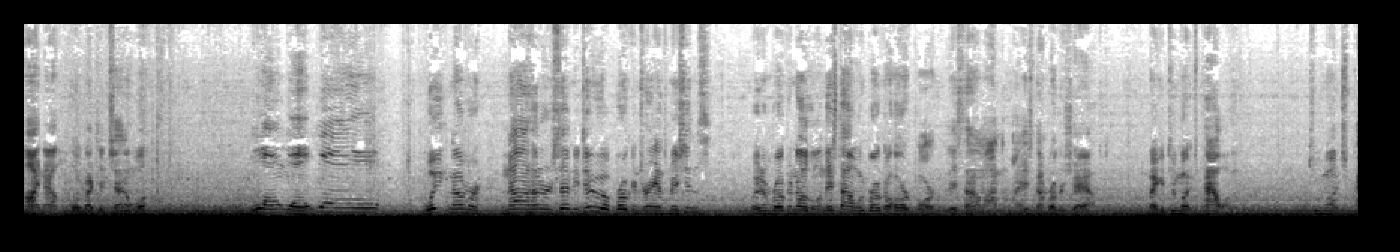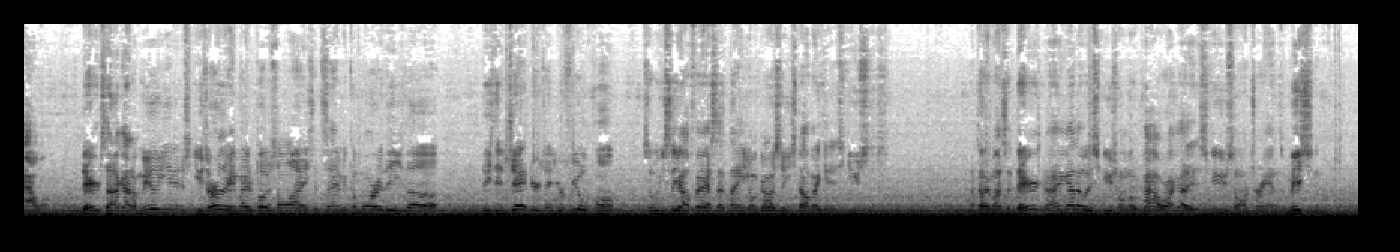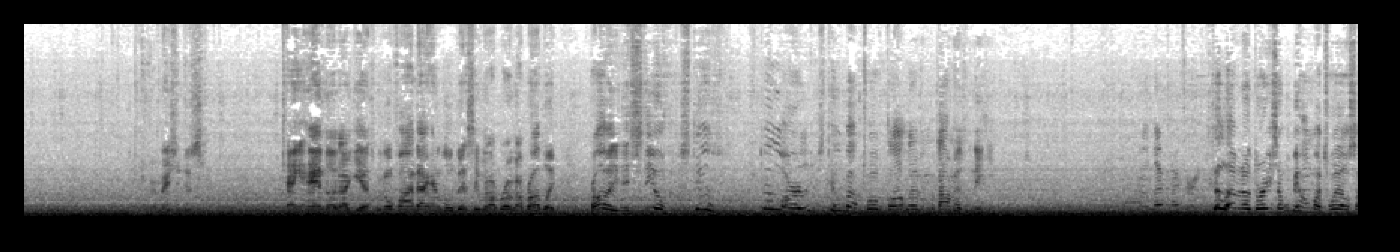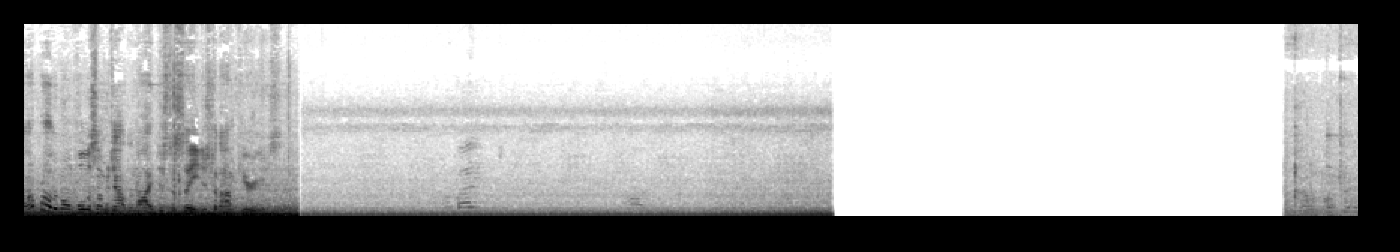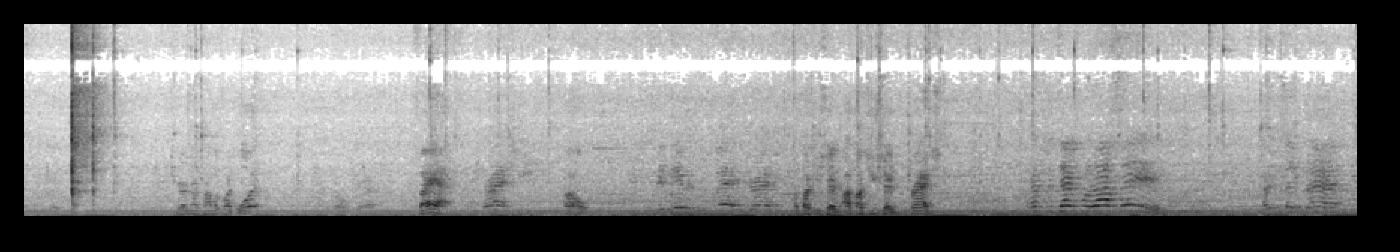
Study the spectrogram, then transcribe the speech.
Alright now, welcome back to the channel. Well, wah, wah, wah. Week number 972 of broken transmissions. We done broke another one. This time we broke a hard part. This time I this time broke a shaft. Making too much power. Too much power. Derek said I got a million excuses. Earlier he made a post online. He said, Sammy, come borrow these uh these injectors and your fuel pump so we can see how fast that thing's gonna go so you stop making excuses. I told him, I said, Derek, I ain't got no excuse on no power. I got an excuse on transmission. Just can't handle it, I guess. We're gonna find out here in a little bit, see what I broke. I probably, probably, it's still, still, still early. Still about 12 o'clock, 11. What time is it, Nikki? 1103. Still 11.03, so we'll be home by 12. So I'm probably gonna pull this image out tonight just to see, just because I'm curious. You're gonna try to look like what? Fat. Trashy. Oh. Been given some fat and trashy. I you I thought you said trash. That's exactly what I said. I didn't say that.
